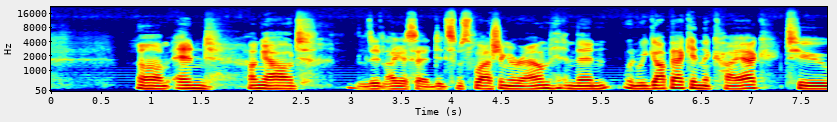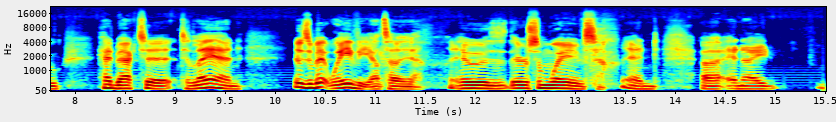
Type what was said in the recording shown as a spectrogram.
um, and hung out. Did like I said, did some splashing around, and then when we got back in the kayak to head back to to land, it was a bit wavy. I'll tell you, it was there were some waves, and uh, and I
